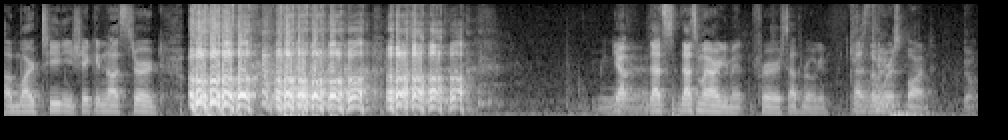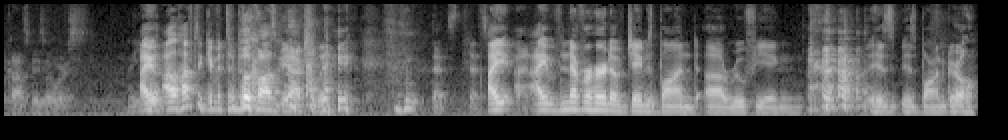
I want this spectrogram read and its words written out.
a martini, shaken not stirred." I Yep, yeah. that's that's my argument for Seth Rogen as the worst Bond. Bill Cosby's the worst. I I'll have to give it to Bill Cosby actually. that's that's. I I've never heard of James Bond uh, roofing his his Bond girl.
